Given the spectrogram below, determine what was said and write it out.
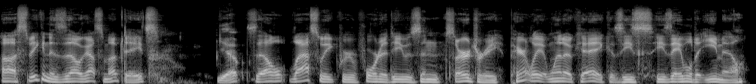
Uh, speaking of Zell, got some updates. Yep. Zell last week we reported he was in surgery. Apparently it went okay because he's he's able to email.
